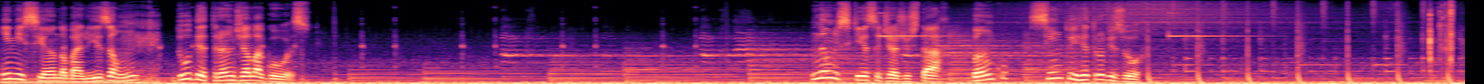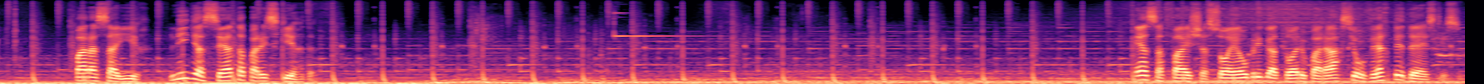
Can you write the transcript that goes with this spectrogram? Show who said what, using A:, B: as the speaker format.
A: Iniciando a baliza 1 do Detran de Alagoas. Não esqueça de ajustar banco, cinto e retrovisor. Para sair, ligue a seta para a esquerda. Essa faixa só é obrigatório parar se houver pedestres.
